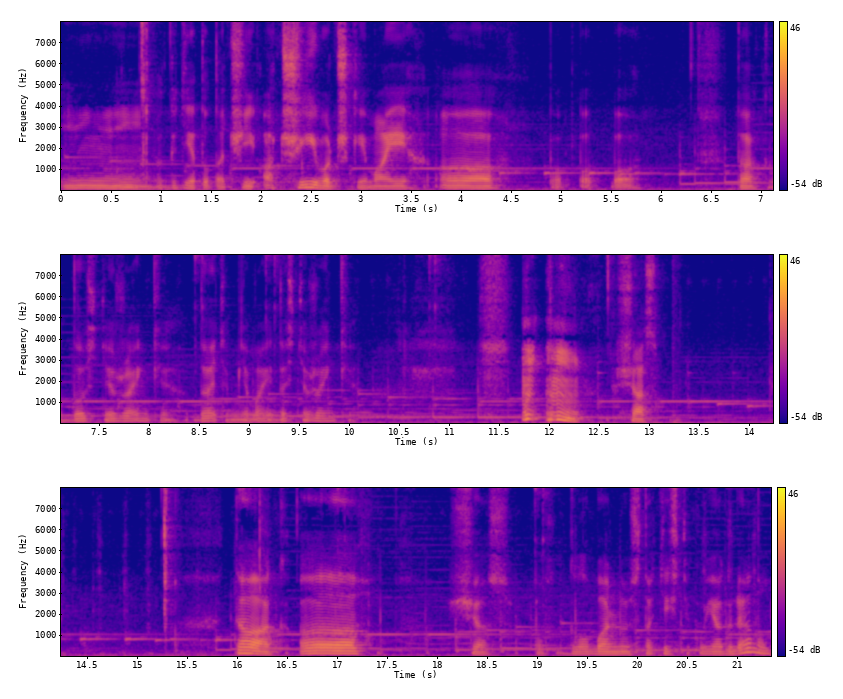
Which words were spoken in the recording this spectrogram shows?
Где тут ачи, ачивочки мои? Э, Па-па-па. Так, достиженьки. Дайте мне мои достиженьки. Сейчас. Так, э, сейчас глобальную статистику я гляну.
